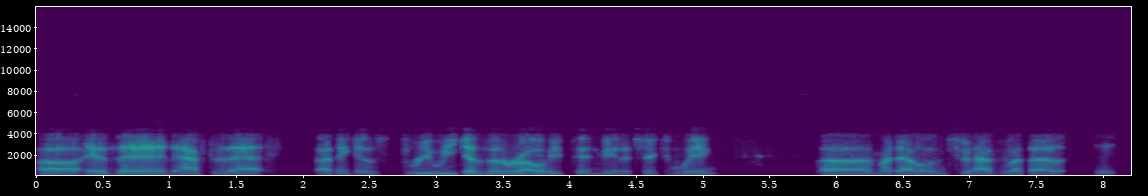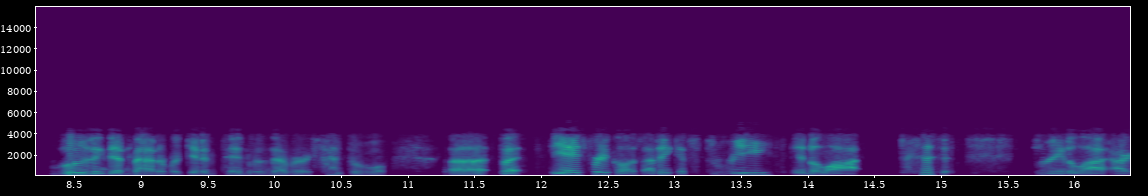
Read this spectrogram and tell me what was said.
uh, and then after that, I think it was three weekends in a row. He pinned me in a chicken wing. Uh, my dad wasn't too happy about that. Losing didn't matter, but getting pinned was never acceptable. Uh, but yeah, it's pretty close. I think it's three in a lot, three in a lot. I,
